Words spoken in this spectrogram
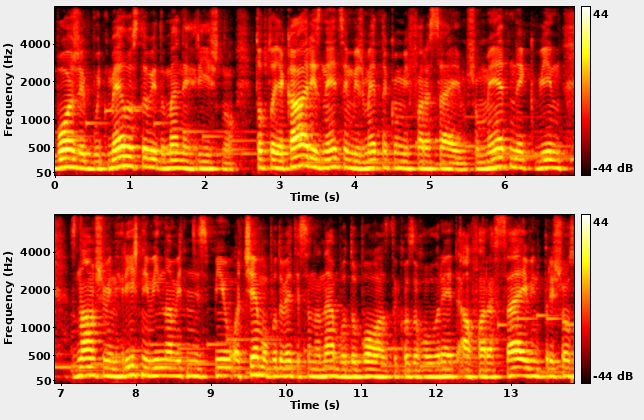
Боже, будь милостивий до мене грішно. Тобто, яка різниця між митником і фарисеєм? Що митник він знав, що він грішний, він навіть не смів очима подивитися на небо до Бога, тако заговорити. А фарисей він прийшов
